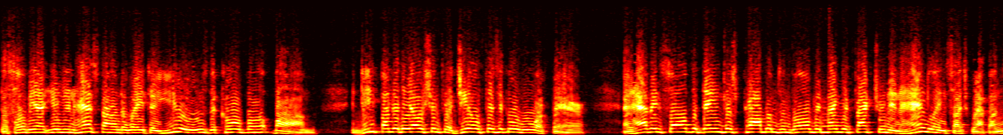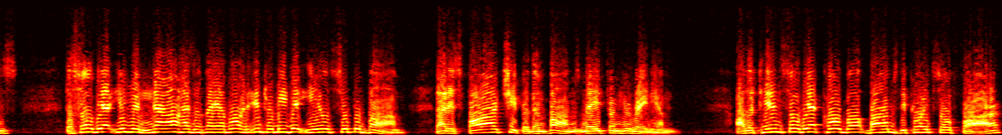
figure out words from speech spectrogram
the Soviet Union has found a way to use the cobalt bomb deep under the ocean for geophysical warfare, and having solved the dangerous problems involved in manufacturing and handling such weapons, the Soviet Union now has available an intermediate-yield super bomb that is far cheaper than bombs made from uranium. Of the ten Soviet cobalt bombs deployed so far,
